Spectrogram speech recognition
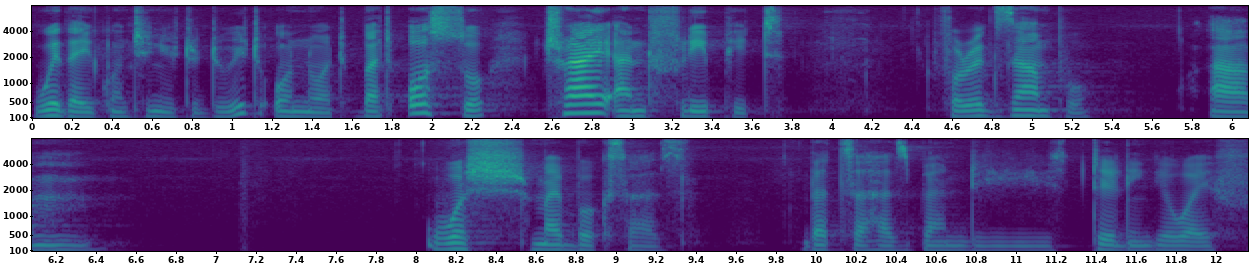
whether you continue to do it or not. But also try and flip it. For example, um, wash my boxers. That's a husband is telling a wife.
